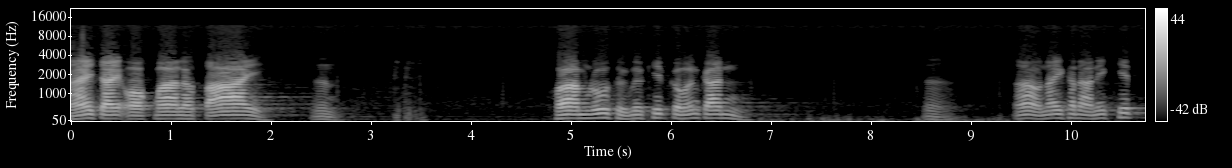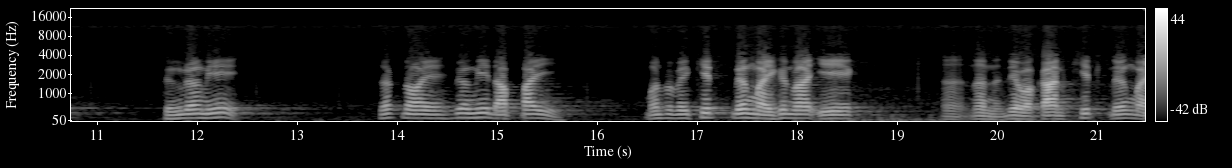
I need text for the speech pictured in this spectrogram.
หายใจออกมาแล้วตายนั่นความรู้สึกนึกคิดก็เหมือนกันอ้าวในขณะนี้คิดถึงเรื่องนี้สักหน่อยเรื่องนี้ดับไป มันไปไปคิดเรื่องใหม่ขึ้นมาอีกอนั่นเรียกว่าการคิดเรื่องใหม่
